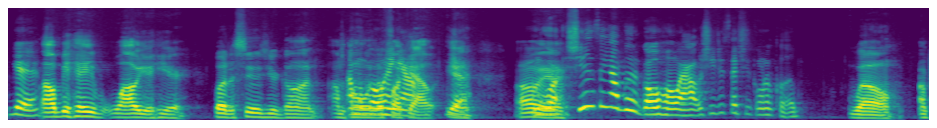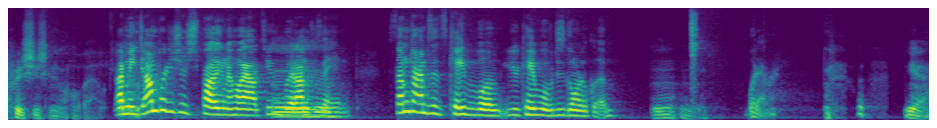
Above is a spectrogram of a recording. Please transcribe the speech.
Yeah. I'll behave while you're here, but as soon as you're gone, I'm, gonna going go the fuck out. out. Yeah. Yeah. Oh yeah. She didn't say I'm going to go hoe out. She just said she's going to the club. Well, I'm pretty sure she's gonna hold out. I mean, I'm pretty sure she's probably going to hoe out too, but I'm Mm-hmm. just saying. Sometimes it's capable, of, you're capable of just going to the club. Mm-hmm. Whatever. Yeah.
